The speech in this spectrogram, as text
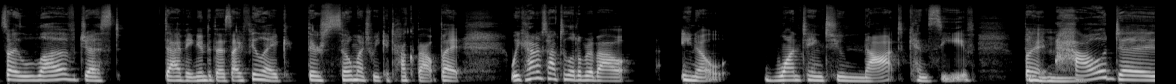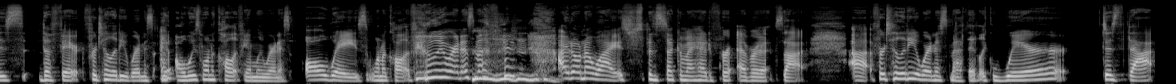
So i love just diving into this. I feel like there's so much we could talk about but we kind of talked a little bit about you know wanting to not conceive. But mm-hmm. how does the fertility awareness, I always want to call it family awareness, always want to call it family awareness method. I don't know why. It's just been stuck in my head forever. It's that uh, fertility awareness method. Like, where does that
